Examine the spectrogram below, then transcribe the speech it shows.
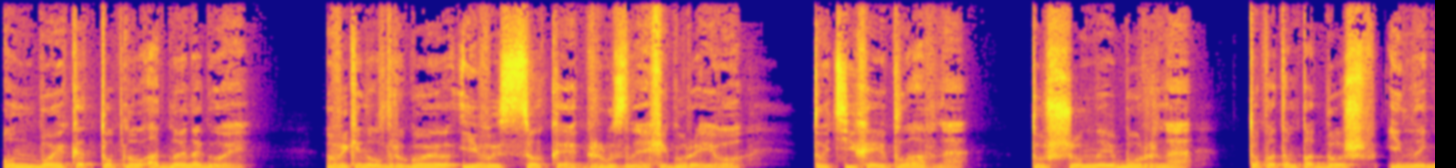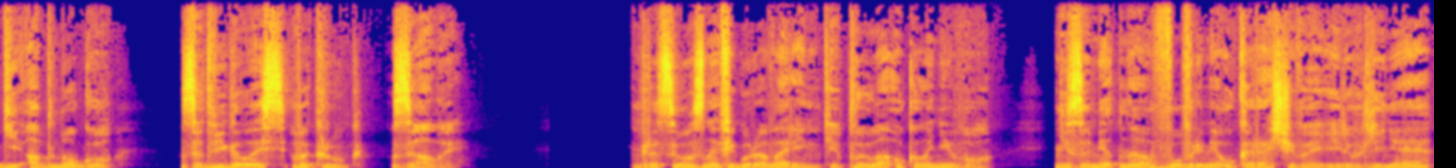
он бойко топнул одной ногой, выкинул другую, и высокая грузная фигура его то тихо и плавно, то шумно и бурно, то потом подошв и ноги об ногу задвигалась вокруг залы. Грациозная фигура Вареньки плыла около него, незаметно вовремя укорачивая или удлиняя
